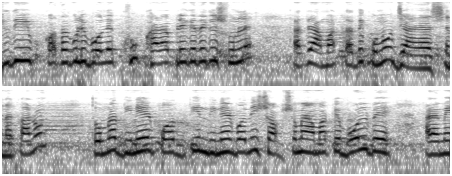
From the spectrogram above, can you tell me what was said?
যদি এই কথাগুলি বলে খুব খারাপ লেগে থেকে শুনলে, তাতে আমার, তাতে কোনো যায় আসে না। কারণ তোমরা দিনের পর দিন, দিনের পর দিন সবসময় আমাকে বলবে, আর আমি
